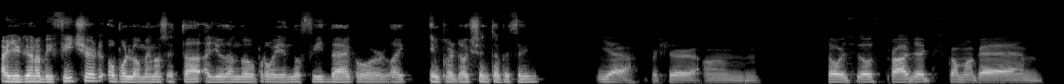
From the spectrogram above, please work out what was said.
are you gonna be featured o por lo menos está ayudando, proveyendo feedback or like in production type of thing? Yeah, for sure. Um, towards those projects, como que um,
